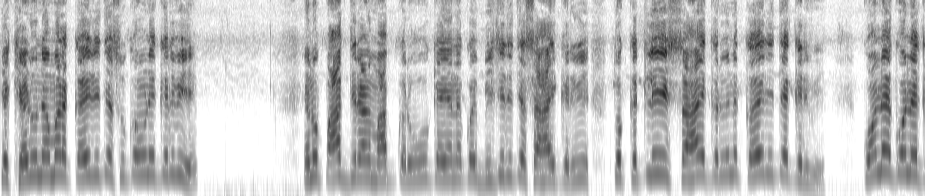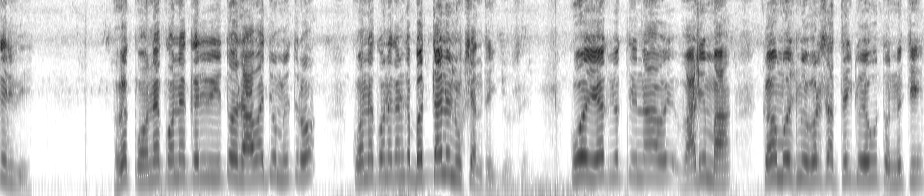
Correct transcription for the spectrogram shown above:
કે ખેડૂને અમારે કઈ રીતે સુકવણી કરવી, એનું પાક ધિરાણ માફ કરવું કે એને કોઈ બીજી રીતે સહાય કરવી, તો કેટલી સહાય કરવી ને કઈ રીતે કરવી, કોને કોને કરવી? હવે કોને કોને કરવી એ તો રાવા જો મિત્રો, કોને કોને, કારણ કે બધાને નુકસાન થઈ ગયું છે. કોઈ એક વ્યક્તિના વાડીમાં કમોસમી વરસાદ થઈ ગયો એવું તો નથી.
